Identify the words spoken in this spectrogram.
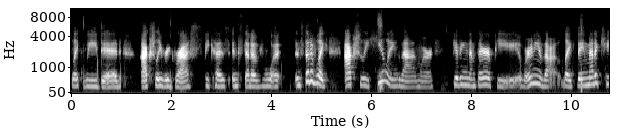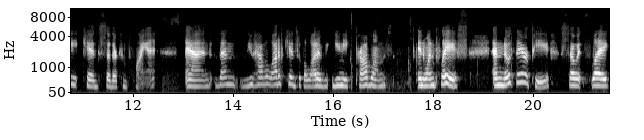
like we did actually regress because instead of what instead of like actually healing them or giving them therapy or any of that, like they medicate kids so they're compliant. And then you have a lot of kids with a lot of unique problems in one place and no therapy. So it's like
